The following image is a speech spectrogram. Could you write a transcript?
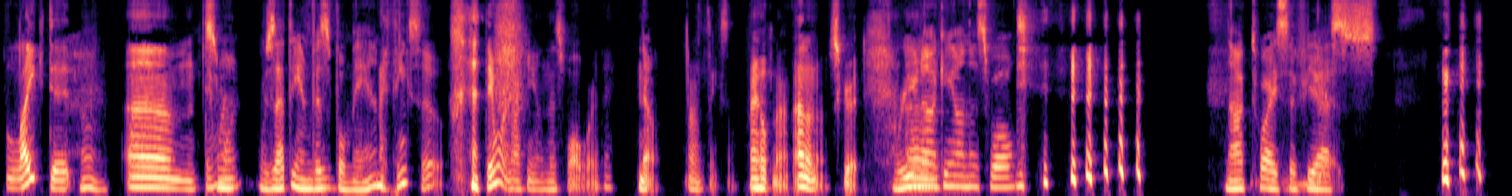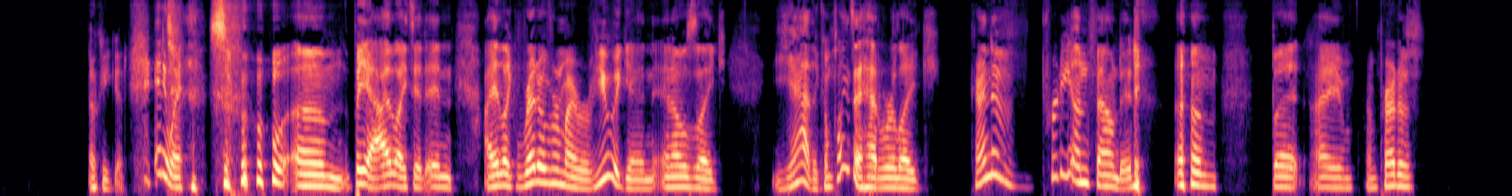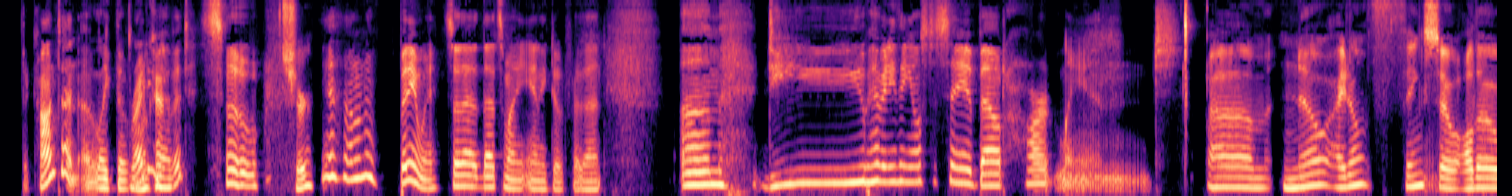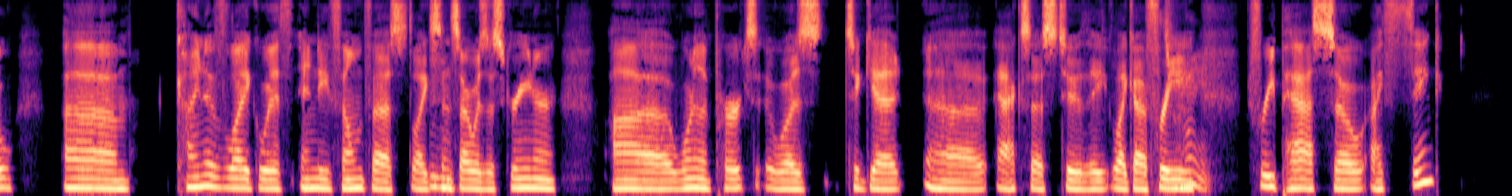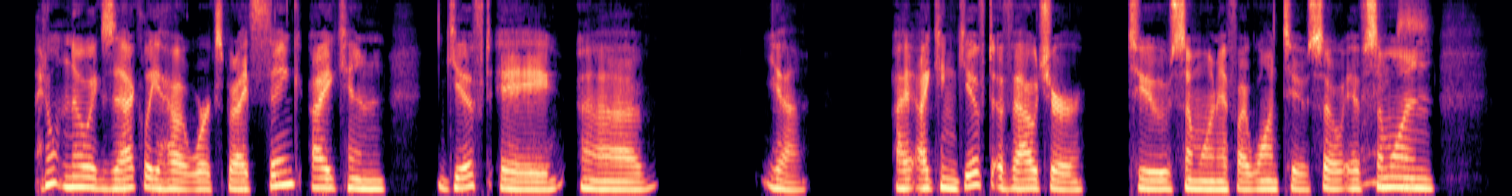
liked it. Um, someone- was that the Invisible Man? I think so. they weren't knocking on this wall, were they? No, I don't think so. I hope not. I don't know. Screw it. Were you um, knocking on this wall? Knock twice if yes. Okay, good. Anyway, so, um, but yeah, I liked it and I like read over my review again and I was like, yeah, the complaints I had were like kind of pretty unfounded. um, but I, I'm proud of the content, of, like the writing Okay. of it. So Sure. yeah, I don't know. But anyway, so that, that's my anecdote for that. Um, do you have anything else to say about Heartland? Um, no, I don't think so. Although, um, kind of like with Indie Film Fest, like Mhm. since I was a screener, uh, one of the perks was to get uh access to the like a free right. free pass. So I think I don't know exactly how it works, but I think I can gift a uh yeah. I I can gift a voucher to someone if I want to. So if Nice. someone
